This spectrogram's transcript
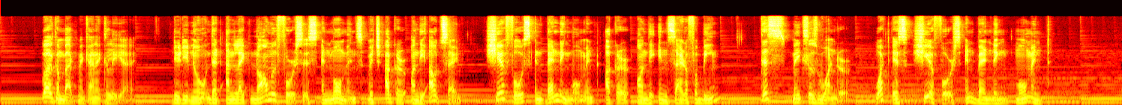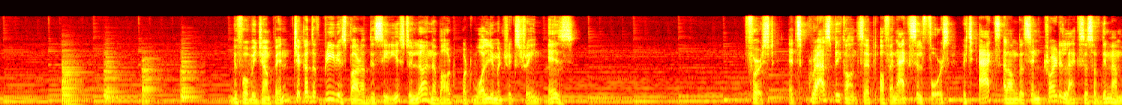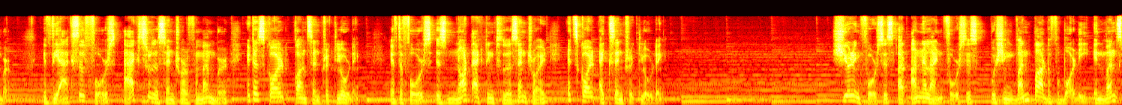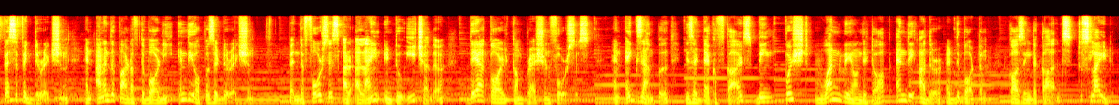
Welcome back Mechanical EI. Did you know that unlike normal forces and moments which occur on the outside, shear force and bending moment occur on the inside of a beam? This makes us wonder, what is shear force and bending moment? Before we jump in, check out the previous part of this series to learn about what volumetric strain is. First, let's grasp the concept of an axial force which acts along the centroidal axis of the member. If the axial force acts through the centroid of a member, it is called concentric loading. If the force is not acting through the centroid, it's called eccentric loading. Shearing forces are unaligned forces pushing one part of a body in one specific direction and another part of the body in the opposite direction. When the forces are aligned into each other, they are called compression forces. An example is a deck of cards being pushed one way on the top and the other at the bottom, causing the cards to slide.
